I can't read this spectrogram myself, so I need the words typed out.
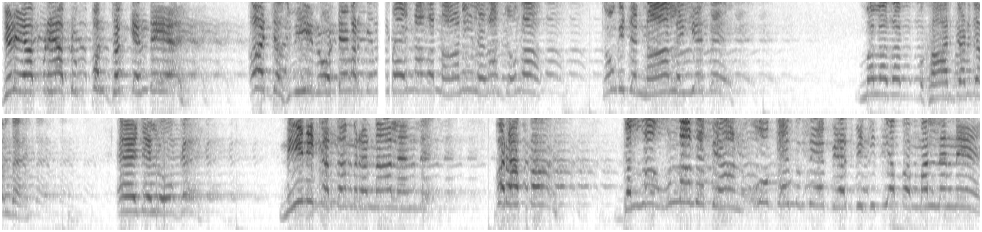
ਜਿਹੜੇ ਆਪਣੇ ਆਪ ਨੂੰ ਪੰਥਕ ਕਹਿੰਦੇ ਆ ਆ ਜਸਵੀਰ ਰੋਡੇ ਵਰਗੇ, ਮੈਂ ਇਹਨਾਂ ਦਾ ਨਾਂ ਨਹੀਂ ਲੈਣਾ ਚਾਹੁੰਦਾ, ਕਿਉਂਕਿ ਜੇ ਨਾਂ ਲਈਏ ਤੇ ਮੱਲਾ ਦਾ ਬੁਖਾਰ ਚੜ ਜਾਂਦਾ ਐ ਜੇ ਲੋਕ ਨਹੀਂ ਨਹੀਂ ਕਰਦਾ ਮੇਰਾ ਨਾਂ ਲੈਣ ਦੇ। ਪਰ ਆਪਾਂ ਗੱਲਾਂ ਉਹਨਾਂ ਦੇ ਬਿਆਨ, ਉਹ ਕਹਿ ਦਿੰਦੇ ਆ, ਬੇਅਦਬੀ ਕੀਤੀ ਆਪਾਂ ਮੰਨ ਲੈਂਦੇ ਆ।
